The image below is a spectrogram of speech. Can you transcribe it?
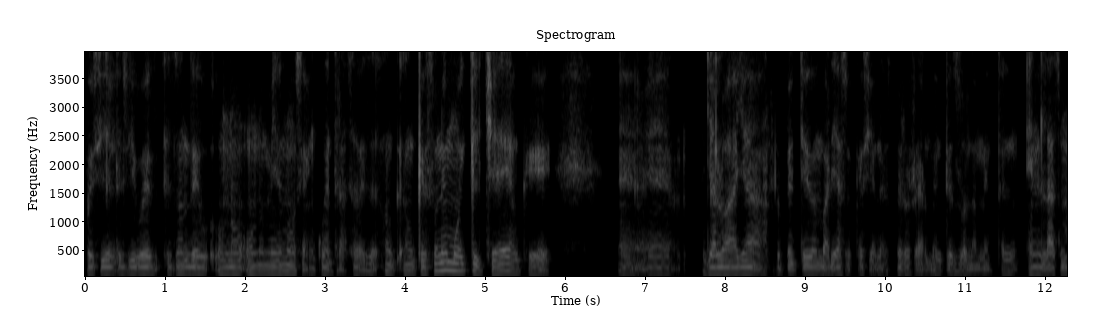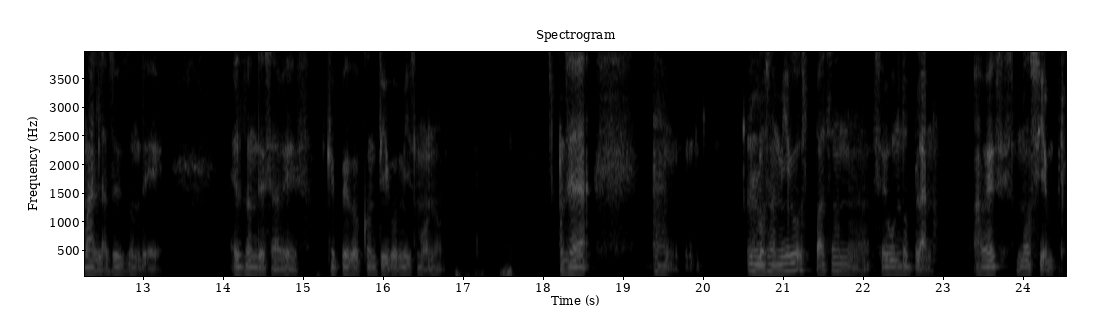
pues sí, les digo, es, es donde uno, uno mismo se encuentra, ¿sabes? Aunque, aunque suene muy cliché, aunque eh, ya lo haya repetido en varias ocasiones, pero realmente solamente en, las malas es donde, es donde sabes qué pedo contigo mismo, ¿no? O sea, eh, los amigos pasan a segundo plano, a veces, no siempre.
